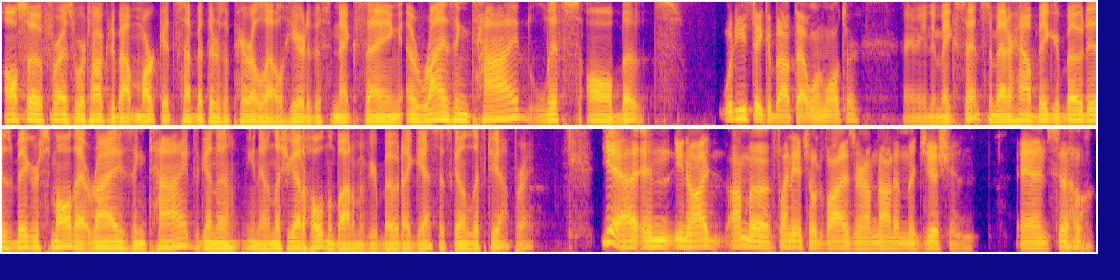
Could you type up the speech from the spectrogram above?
also for as we're talking about markets i bet there's a parallel here to this next saying a rising tide lifts all boats what do you think about that one walter I mean, it makes sense. No matter how big your boat is, big or small, that rising tide's gonna, you know, unless you got a hole in the bottom of your boat, I guess it's gonna lift you up, right? Yeah, and you know, I I'm a financial advisor. I'm not a magician, and so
